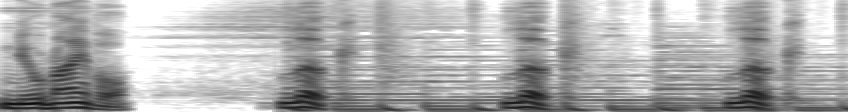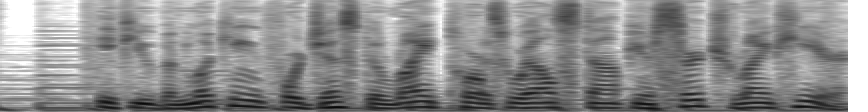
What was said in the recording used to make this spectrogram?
New rival. Look. Look. Look. If you've been looking for just the right Taurus well stop your search right here.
